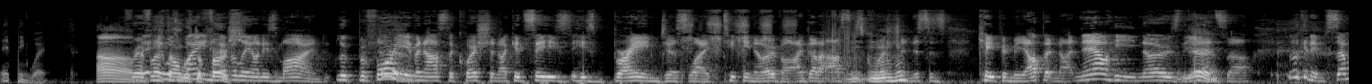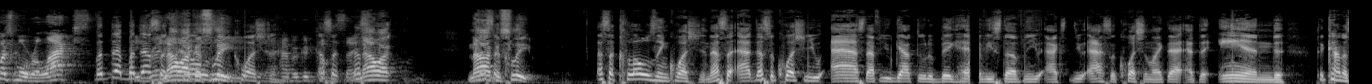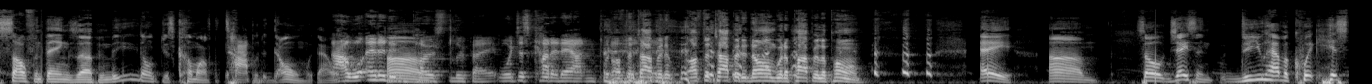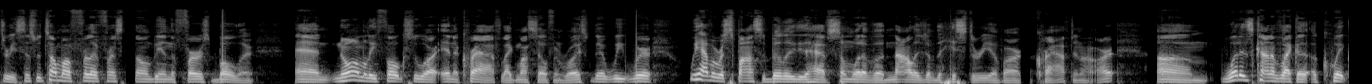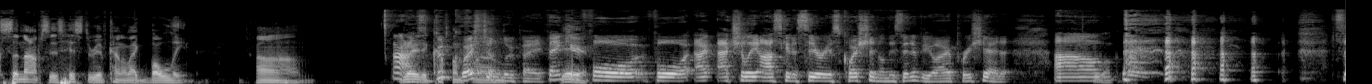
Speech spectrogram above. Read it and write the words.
Anyway. Um, Fred It was Flintstone was the weighing first. heavily on his mind. Look, before he even asked the question, I could see his his brain just like ticking over. I got to ask this Mm-hmm. question. This is keeping me up at night. Now he knows the Yeah. answer. Look at him, so much more relaxed. but that, but He's that's a Now I can closing sleep. You know, question. have a good That's a- conversation. Now I now I can a- sleep. That's a closing question. That's a that's a question you asked after you got through the big heavy stuff, and you ask you ask a question like that at the end to kind of soften things up, and you don't just come off the top of the dome with that one. I will edit in Um, post, Lupe. We'll just cut it out and put Off it. the top of the off the top of the dome with a popular poem. Hey, um, so Jason, do you have a quick history since we're talking about Fred Flintstone being the first bowler? And normally, folks who are in a craft like myself and Royce, that we we're we have a responsibility to have somewhat of a knowledge of the history of our craft and our art. Um, what is kind of like a, a quick synopsis history of kind of like bowling? Um, All right, where it's a good question, from. Lupe. Thank Yeah. you for for actually asking a serious question on this interview. I appreciate it. Um,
